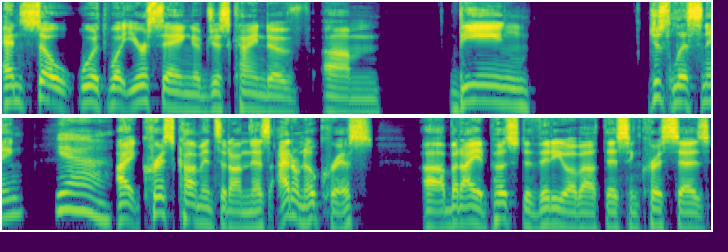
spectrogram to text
And so, with what you're saying of just kind of um, being, just listening. Yeah. I Chris commented on this. I don't know Chris, uh, but I had posted a video about this, and Chris says,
